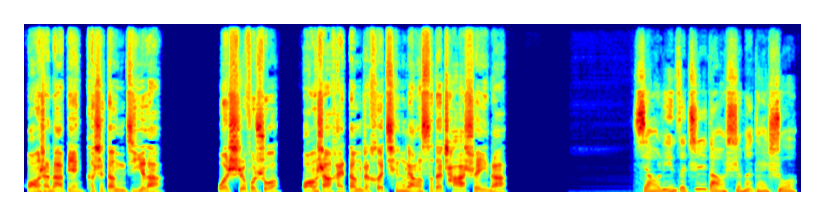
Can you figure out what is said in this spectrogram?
皇上那边可是等急了。我师傅说，皇上还等着喝清凉寺的茶水呢。小林子知道什么该说，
